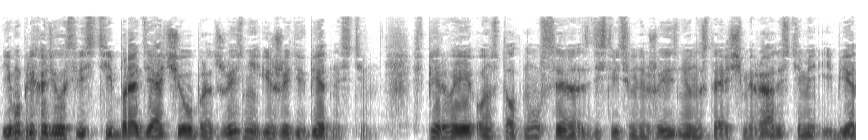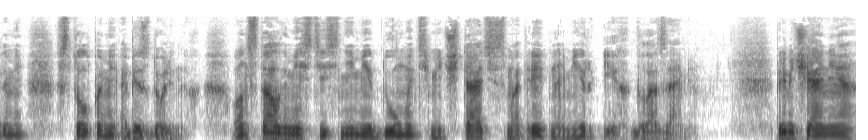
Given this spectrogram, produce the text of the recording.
Ему приходилось вести бродячий образ жизни и жить в бедности. Впервые он столкнулся с действительной жизнью, настоящими радостями и бедами, с толпами обездоленных. Он стал вместе с ними думать, мечтать, смотреть на мир их глазами. Примечание.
